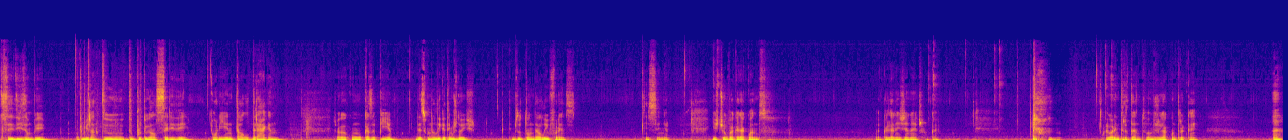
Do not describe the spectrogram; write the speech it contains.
Terceira Divisão B. Campeonato de Portugal Série D. Oriental Dragon. Joga com o Casa Pia. Da segunda liga temos dois. Temos o Tondela e o Farense. Sim, senhor. E este jogo vai calhar quando? Vai calhar em janeiro, ok. Agora, entretanto, vamos jogar contra quem? Ah,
